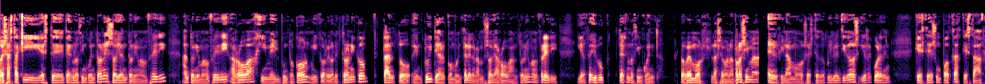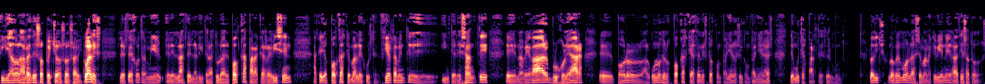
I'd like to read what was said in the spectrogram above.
Pues hasta aquí este Tecno Cincuentones. Soy Antonio Manfredi. Antonio Manfredi arroba gmail.com, mi correo electrónico. Tanto en Twitter como en Telegram soy arroba Antonio Manfredi y en Facebook Tecno50. Nos vemos la semana próxima, enfilamos este 2022 y recuerden que este es un podcast que está afiliado a la red de sospechosos habituales. Les dejo también el enlace en la literatura del podcast para que revisen aquellos podcasts que más les gusten. Ciertamente eh, interesante eh, navegar, brujolear eh, por algunos de los podcasts que hacen estos compañeros y compañeras de muchas partes del mundo. Lo dicho, nos vemos la semana que viene. Gracias a todos.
